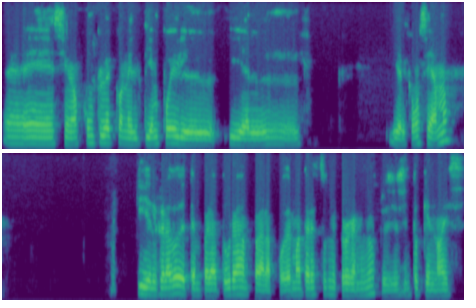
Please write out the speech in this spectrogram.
Eh, si no cumple con el tiempo y el, y el, y el, ¿cómo se llama? Y el grado de temperatura para poder matar estos microorganismos, pues yo siento que no es,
